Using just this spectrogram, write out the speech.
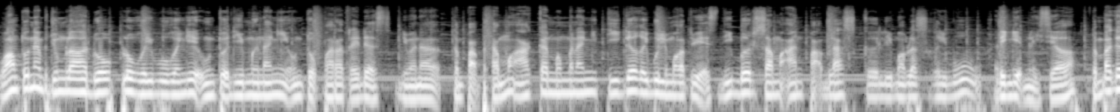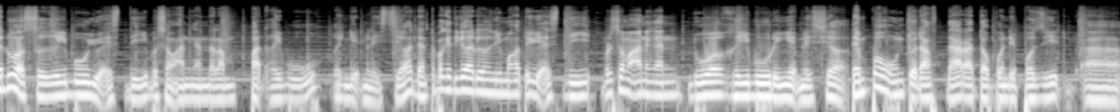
Wang tunai berjumlah RM20,000 untuk dimenangi untuk para traders di mana tempat pertama akan memenangi RM3,500 USD bersamaan 14 ke RM15,000 Malaysia. Tempat kedua RM1,000 USD bersamaan dengan dalam RM4,000 Malaysia dan tempat ketiga adalah RM500 USD bersamaan dengan RM2,000 Malaysia. Tempoh untuk daftar ataupun deposit uh,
